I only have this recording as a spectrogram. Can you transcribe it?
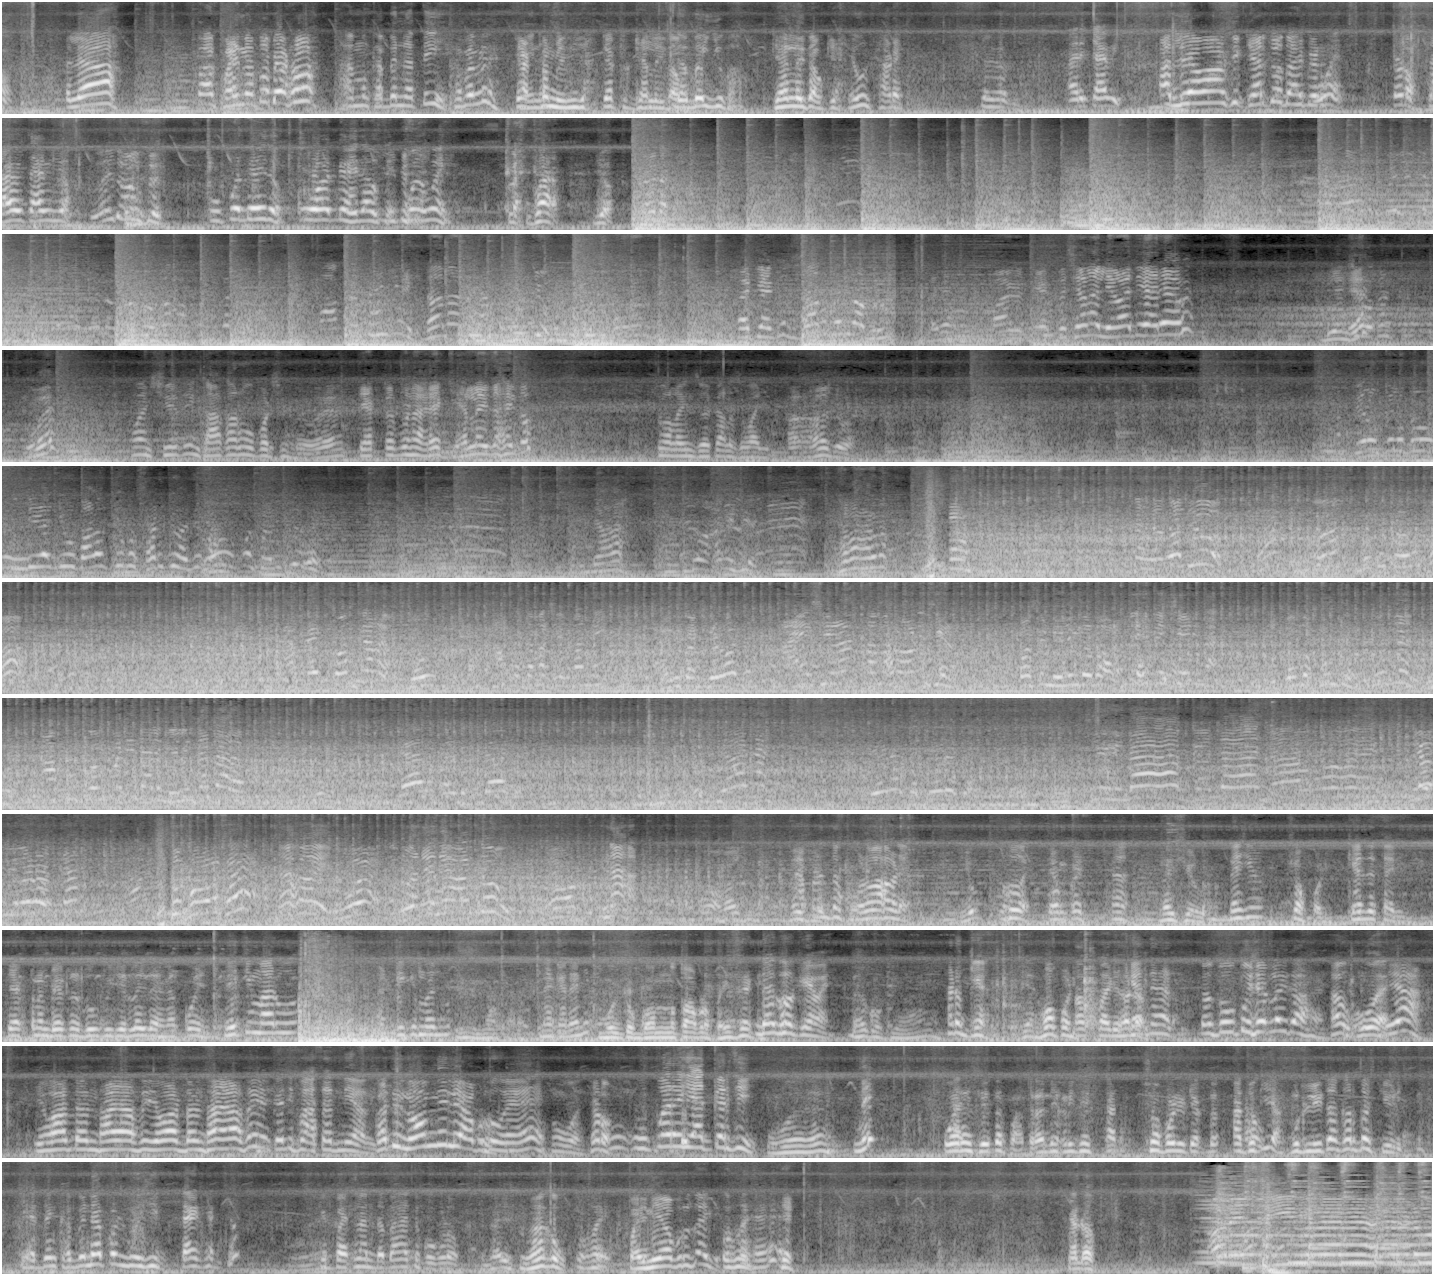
અલ્યા તાર ભાઈ નતો બેઠો? આ મને ખબર નથી ખબર ને ટ્રેક્ટર મેલી જા ટ્રેક્ટર ઘેર લઈ જાવ દબાઈ ગયું ભાવ. ઘેર લઈ જાવ કે એવું સાડે અરે ચાવી. આ લેવા આવશે ઘેર જો દાઈ બેઠો ચડો ચાવી ચાવી લ્યો. લઈ જાવ ઉપર દઈ દો. ઓય બેહી જાવ ઓય ઓય. ઊભા લ્યો. આ ટ્રેક્ટર સારું કરી વાપરું મારે ટ્રેક્ટર શેના લેવા દે અરે હવે? બે હે? પણ શેરથી ઘા કરવો પડશે. હવે ટ્રેક્ટર પણ અરે ઘેર લઈ જાય તો? ચો લઈને જો ચાલો જોવા હા હા જો પેલો પેલો પેલો ઊંડીયા જેવું બાળક કેવું સડી ગયું હજી ઉપર સડી ગયું યા જો આવી છે. હવા હવા. હેવા જો. હા આપણે એક આપણે તમારે શેરવા નહીં. એની તાર ખેડવા છે આ શેરા તમારે ઓડી શેરા. પછી મિલિંગ તો તાર બે બે શેરી ના એકદમ તો ફૂલ છે. આપણું ફોન પડી તારે? મિલિંગ કરતા રહે યાર તે શેરડા ગદા ના હોય. કેમ લેવાનો હતા તો ખાવા છે? ના હોય. મને નહીં આવડતું. ના. આપણે તો ઘોડો આવડે. નહીં શું પડી જતા રહી. ટ્રેક્ટર લઈ જાય કોઈ વેચી મારવું અડધી કિંમત ના કરે ને મૂળ તો ગમ નો તો આપણો ભાઈ છે કહેવાય. હાડો ઘેર. ઘેર હો પડી. તો તું તું છે લઈ જા હા ઓય એવા દંડ થાયા છે એવા દંડ થાયા છે કદી પાછા જ નહીં આવે. કદી નોમ નહીં લે આપણું. ઉ- ઉપર યાદ કરજી. ઓય. ને? ઓય તો પાત્રા નીકળી જાય. ચોપડી ટેક્ટર ટ્રેક્ટર? આ તો ક્યાં? હું લીટા કરતો ચીડી કે ખબર ના પણ ટાઈટ હેડશો કે પાછલા દબાય તો કોકડો ના કહું. ઓય પૈની આબરૂ થાય ઓય. અરે જીવડો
